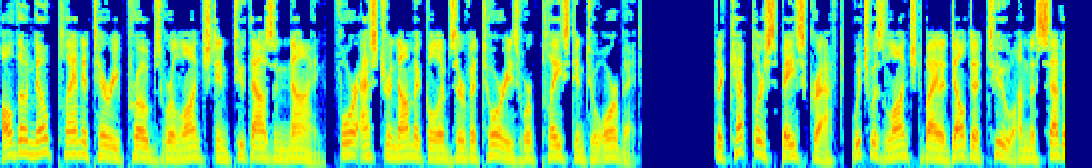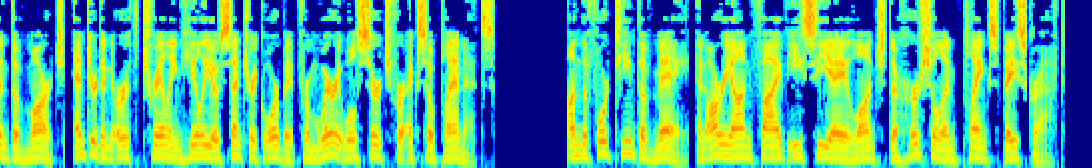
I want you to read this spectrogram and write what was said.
Although no planetary probes were launched in 2009, four astronomical observatories were placed into orbit. The Kepler spacecraft, which was launched by a Delta II on 7 March, entered an Earth-trailing heliocentric orbit from where it will search for exoplanets. On 14 May, an Ariane 5 ECA launched the Herschel and Planck spacecraft.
